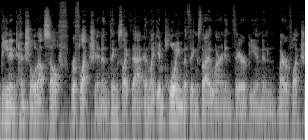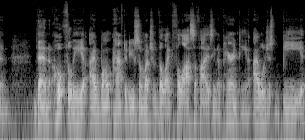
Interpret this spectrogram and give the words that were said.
being intentional about self-reflection and things like that and like employing the things that I learn in therapy and in my reflection, then hopefully I won't have to do so much of the like philosophizing of parenting. I will just be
